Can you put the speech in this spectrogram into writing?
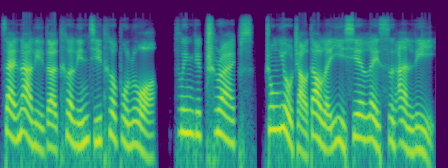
在那里的特林吉特部落 （Tlingit Tribes） 中又找到了一些类似案例。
